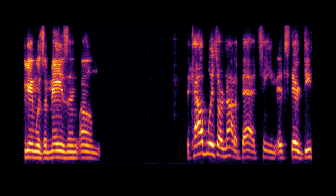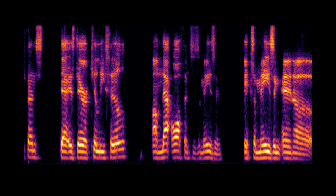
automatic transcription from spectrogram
The game was amazing. Um, the Cowboys are not a bad team. It's their defense that is their Achilles heel. Um, that offense is amazing. It's amazing. And uh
